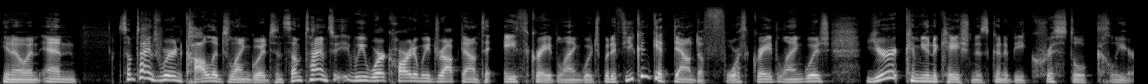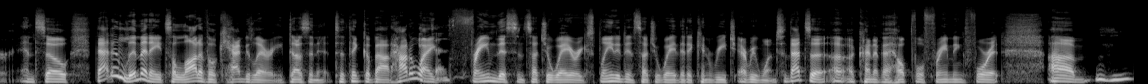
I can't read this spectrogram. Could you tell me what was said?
you know and and sometimes we're in college language and sometimes we work hard and we drop down to eighth grade language. But if you can get down to fourth grade language your communication is going to be crystal clear. And so that eliminates a lot of vocabulary doesn't it? To think about how do i frame this in such a way or explain it in such a way that it can reach everyone? So that's a, a, kind of a helpful framing for it. Um, Mhm.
